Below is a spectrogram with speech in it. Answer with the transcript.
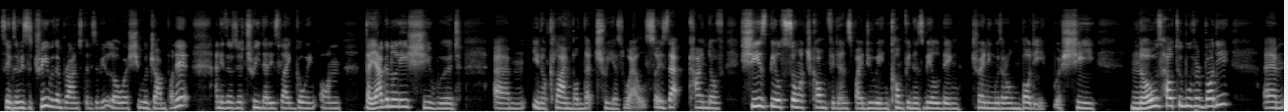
So if there is a tree with a branch that is a bit lower she will jump on it. And if there's a tree that is like going on diagonally she would um, you know, climb on that tree as well. So is that kind of she's built so much confidence by doing confidence building training with her own body, where she knows how to move her body, um,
